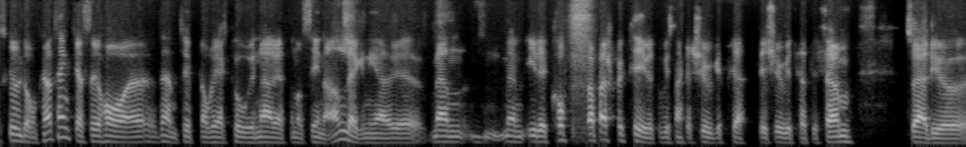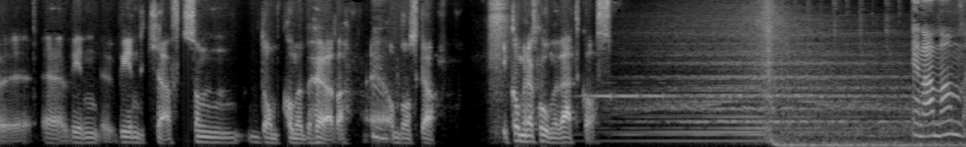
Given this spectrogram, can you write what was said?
skulle de kunna tänka sig ha eh, den typen av reaktorer i närheten av sina anläggningar? Men, men i det korta perspektivet, och vi snackar 2030, 2035, så är det ju vind, vindkraft som de kommer behöva mm. om de ska i kombination med vätgas. En annan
